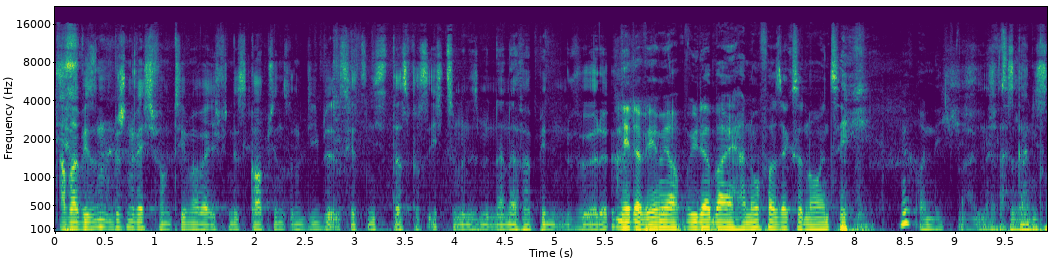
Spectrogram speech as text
Aber wir sind ein bisschen weg vom Thema, weil ich finde, Scorpions und Liebe ist jetzt nicht das, was ich zumindest miteinander verbinden würde. Nee, da wären wir auch wieder bei Hannover 96 und nicht bei Ich weiß gar nicht,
